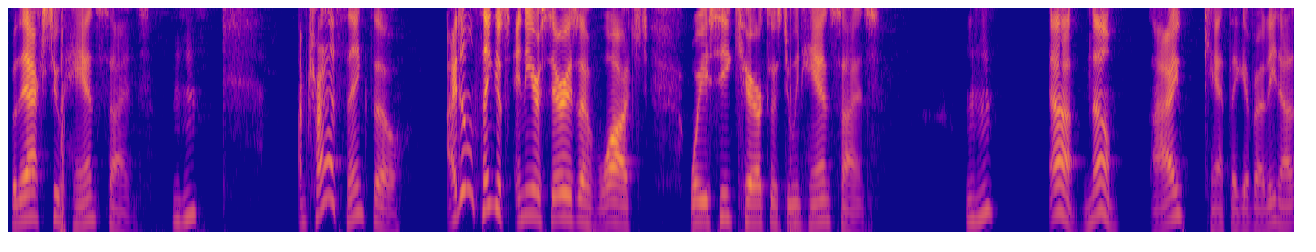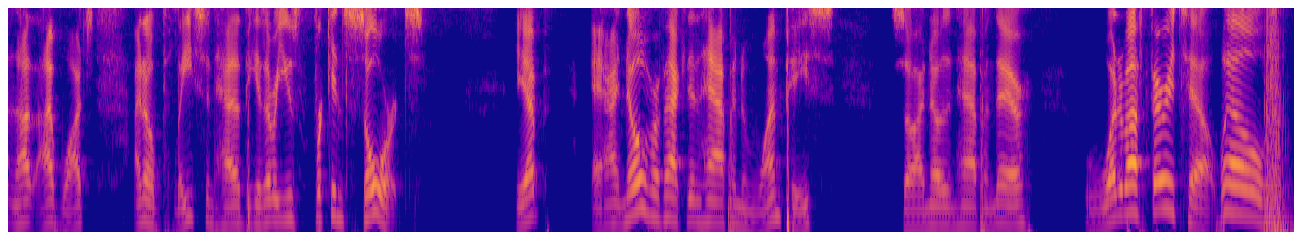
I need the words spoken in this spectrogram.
where they actually do hand signs. Mm-hmm. I'm trying to think though. I don't think there's any other series I've watched where you see characters doing hand signs. Mm-hmm. Ah, no. I can't think of any. Not, not I've watched. I know Bleach and had it because they ever used freaking swords. Yep. And I know for a fact it didn't happen in One Piece. So I know it didn't happen there. What about Fairy Tail? Well,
